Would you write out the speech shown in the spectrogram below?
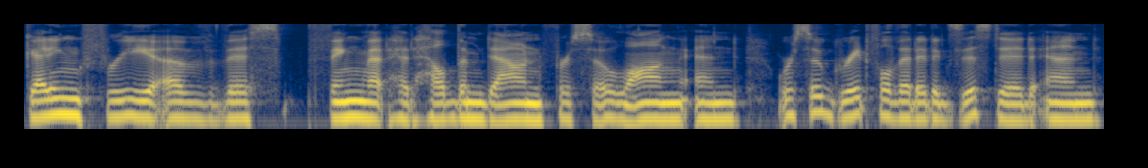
getting free of this thing that had held them down for so long. And we're so grateful that it existed. And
